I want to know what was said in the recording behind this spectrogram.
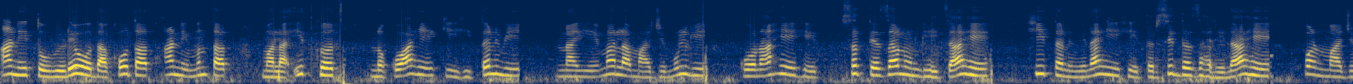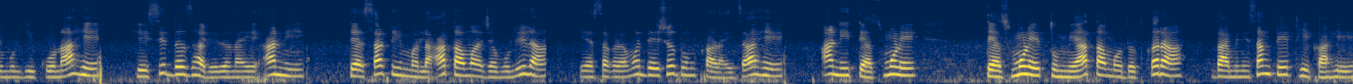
आणि तो व्हिडिओ दाखवतात आणि म्हणतात मला इतकंच नको आहे की ही तन्वी नाही आहे मला माझी मुलगी. कोण आहे हे सत्य जाणून घ्यायचं आहे. ही तन्वी नाही हे तर सिद्ध झालेलं आहे. पण माझी मुलगी कोण आहे हे सिद्ध झालेलं नाही आणि त्यासाठी मला आता माझ्या मुलीला या सगळ्यामध्ये शोधून काढायचं आहे. आणि त्याचमुळे त्याचमुळे तुम्ही आता मदत करा. दामिनी सांगते ठीक आहे.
